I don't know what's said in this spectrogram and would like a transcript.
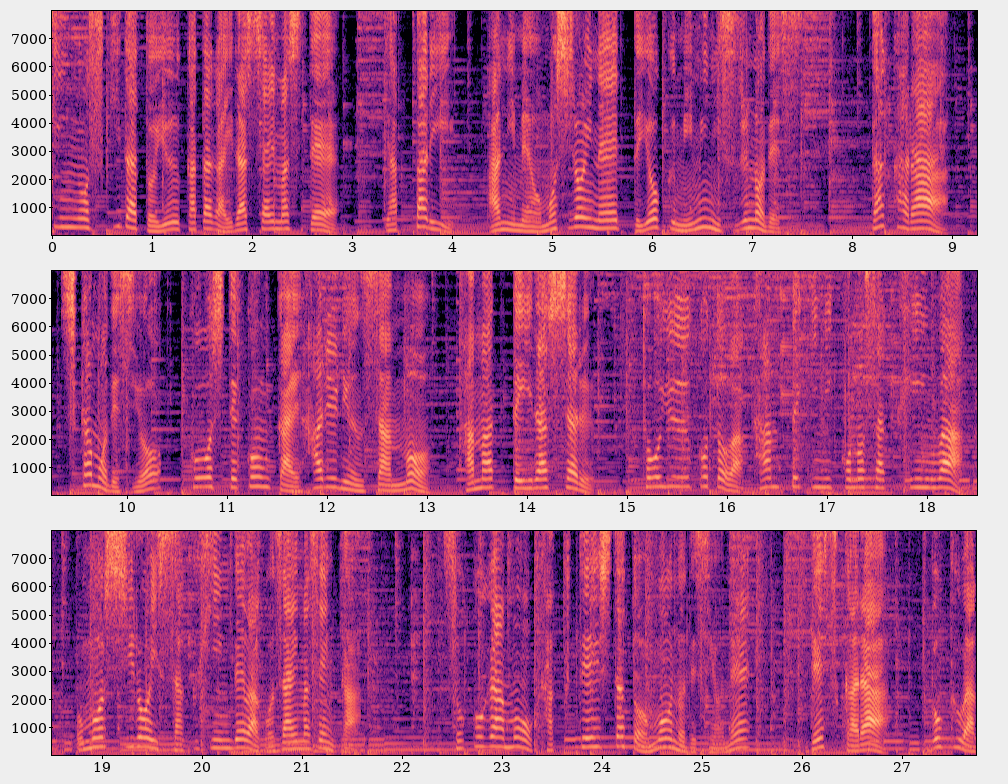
品を好きだという方がいらっしゃいましてやっぱりアニメ面白いねってよく耳にするのです。だからしかもですよこうして今回ハリリュンさんもハマっていらっしゃるということは完璧にこの作品は面白い作品ではございませんか？そこがもう確定したと思うのですよね。ですから僕は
